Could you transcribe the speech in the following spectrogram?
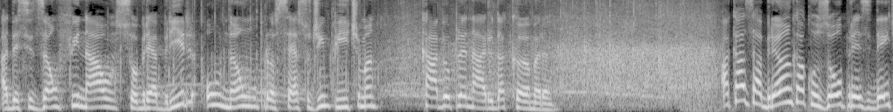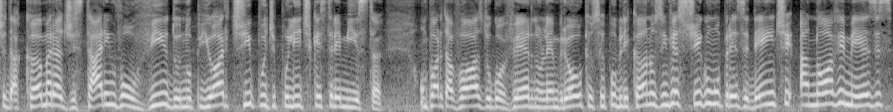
A decisão final sobre abrir ou não um processo de impeachment cabe ao plenário da Câmara. A Casa Branca acusou o presidente da Câmara de estar envolvido no pior tipo de política extremista. Um porta-voz do governo lembrou que os republicanos investigam o presidente há nove meses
